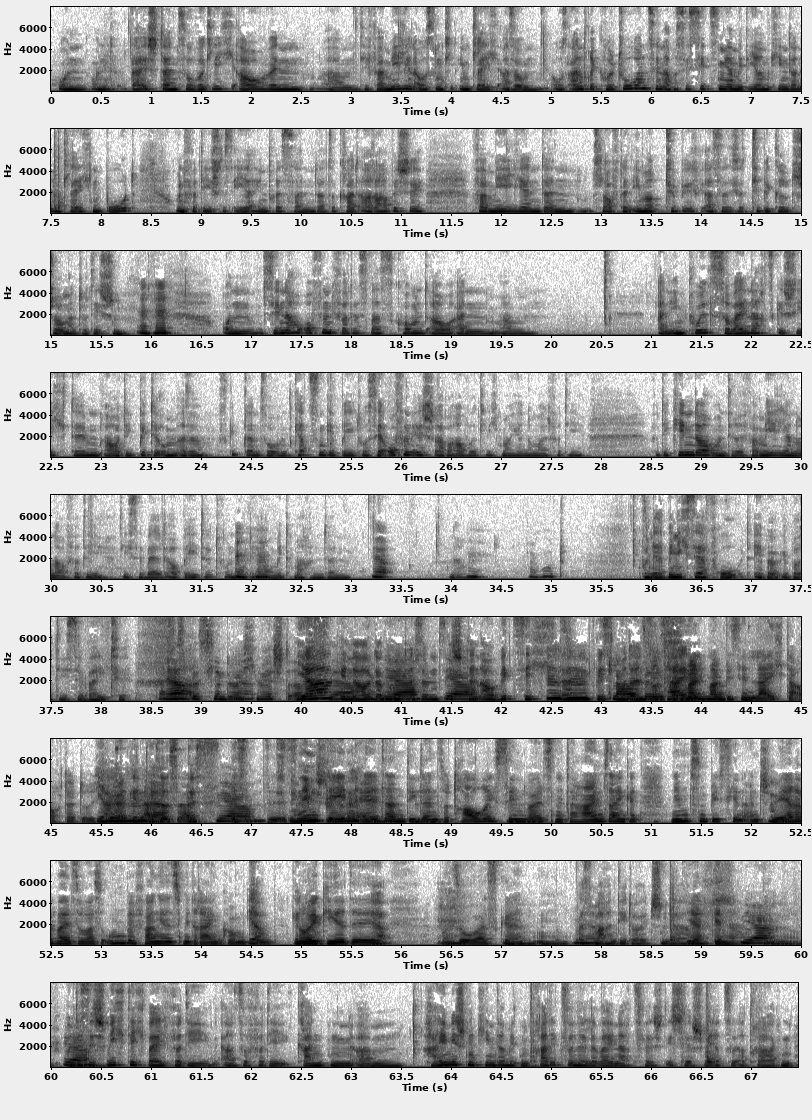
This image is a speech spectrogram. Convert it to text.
Und, und da ist dann so wirklich auch, wenn ähm, die Familien aus, dem, im gleich, also aus anderen Kulturen sind, aber sie sitzen ja mit ihren Kindern im gleichen Boot und für die ist es eher interessant. Also gerade arabische Familien, dann, es läuft dann immer typisch, also diese typical German Tradition. Mhm. Und sind auch offen für das, was kommt, auch an, ähm, an Impuls zur Weihnachtsgeschichte, auch die Bitte um, also es gibt dann so ein Kerzengebet, wo sehr offen ist, aber auch wirklich mal ja nochmal für die für die Kinder und ihre Familien und auch für die, diese Welt auch betet und mhm. wo die mhm. auch mitmachen dann. Ja. Genau. Mhm. Na gut. Von der bin ich sehr froh eben über diese Weite. Dass ja. es ein bisschen durchmischt ja. ist. Ja, ja. genau. Da kommt, also es ist dann auch witzig, mhm, dann, bis man dann so Es halt manchmal ein bisschen leichter auch dadurch. Ja, genau. Also es, das, es, es nimmt den Eltern, die dann so traurig sind, mhm. weil es nicht daheim sein kann, nimmt es ein bisschen an Schwere, mhm. weil so was Unbefangenes mit reinkommt. Ja, genau. Neugierde und sowas. Gell? Mhm. mhm. Was ja. machen die Deutschen da? Ja, genau. Ja. genau. Und das ist wichtig, weil für die, also für die kranken ähm, heimischen Kinder mit dem traditionellen Weihnachtsfest ist ja schwer zu ertragen,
